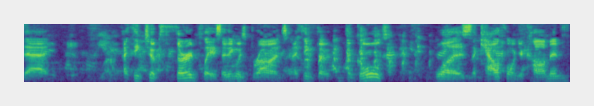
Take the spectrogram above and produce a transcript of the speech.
that I think took third place. I think it was bronze, and I think the, the gold was the California Common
